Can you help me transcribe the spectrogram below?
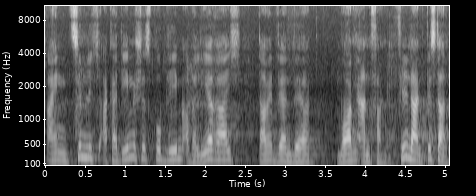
Ein ziemlich akademisches Problem, aber lehrreich. Damit werden wir morgen anfangen. Vielen Dank, bis dann.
